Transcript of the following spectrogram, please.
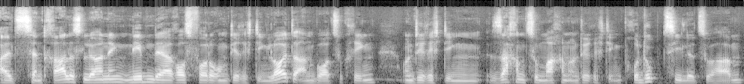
als zentrales Learning neben der Herausforderung, die richtigen Leute an Bord zu kriegen und die richtigen Sachen zu machen und die richtigen Produktziele zu haben,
